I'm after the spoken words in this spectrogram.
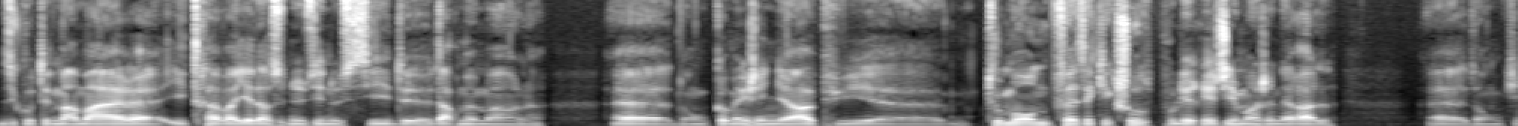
du côté de ma mère, euh, il travaillait dans une usine aussi d'armement. donc, comme ingénieur, puis tout le monde faisait quelque chose pour les régimes en général. donc,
